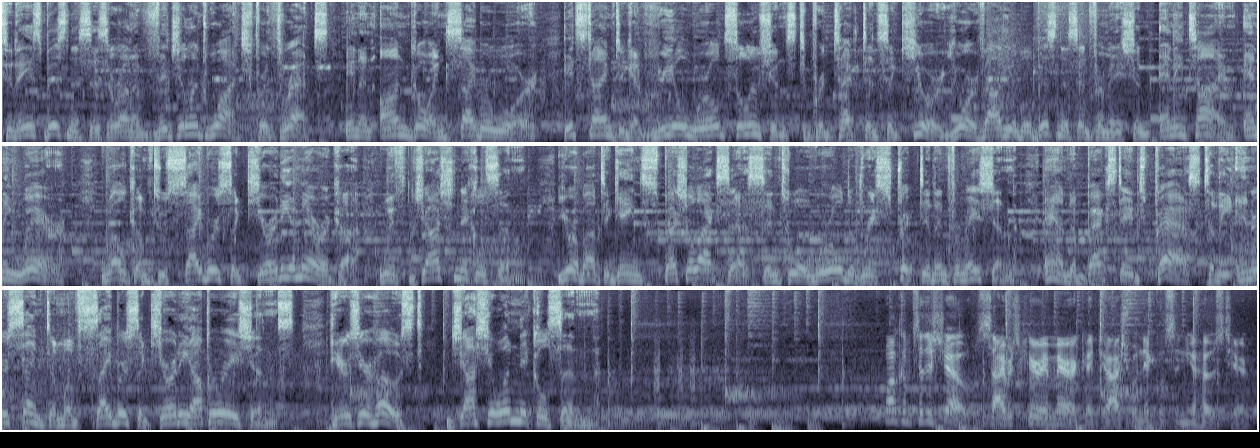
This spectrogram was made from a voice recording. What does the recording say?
Today's businesses are on a vigilant watch for threats in an ongoing cyber war. It's time to get real world solutions to protect and secure your valuable business information anytime, anywhere. Welcome to Cybersecurity America with Josh Nicholson. You're about to gain special access into a world of restricted information and a backstage pass to the inner sanctum of cybersecurity operations. Here's your host, Joshua Nicholson. Welcome to the show, Cybersecurity America. Joshua Nicholson, your host here.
